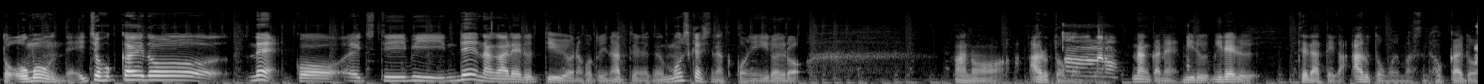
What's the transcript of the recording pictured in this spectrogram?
と思うんで、一応北海道ね、こう、HTV で流れるっていうようなことになってるんだけど、もしかしてなんかこうね、いろいろ、あの、あると思う。なんかね、見る、見れる手立てがあると思いますんで、北海道の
